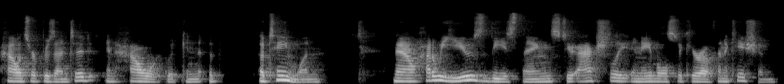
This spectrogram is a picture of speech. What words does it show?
how it's represented, and how workload can obtain one. Now, how do we use these things to actually enable secure authentication?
